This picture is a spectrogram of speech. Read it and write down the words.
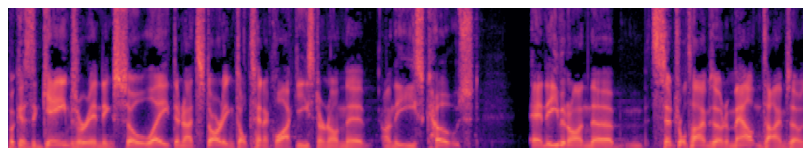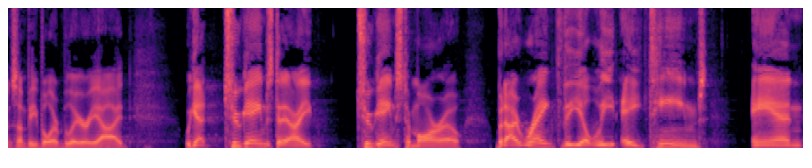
because the games are ending so late. They're not starting until 10 o'clock Eastern on the, on the East Coast. And even on the Central Time Zone and Mountain Time Zone, some people are bleary eyed. We got two games tonight, two games tomorrow but I ranked the Elite Eight teams, and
